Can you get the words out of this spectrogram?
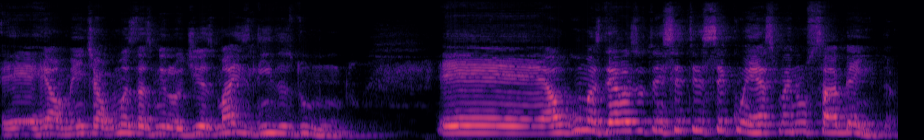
é realmente algumas das melodias mais lindas do mundo. É, algumas delas eu tenho certeza que você conhece, mas não sabe ainda.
